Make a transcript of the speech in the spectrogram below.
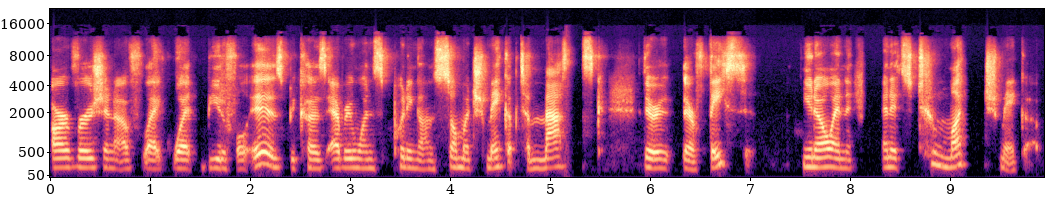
our version of like what beautiful is because everyone's putting on so much makeup to mask their their face you know and and it's too much makeup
